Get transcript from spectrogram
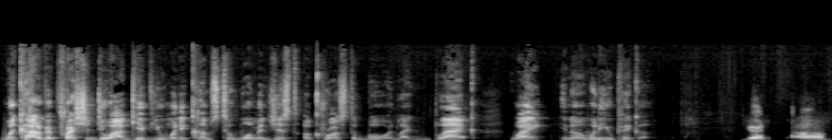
what kind of impression do I give you when it comes to women just across the board? Like black, white, you know, what do you pick up? You're um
